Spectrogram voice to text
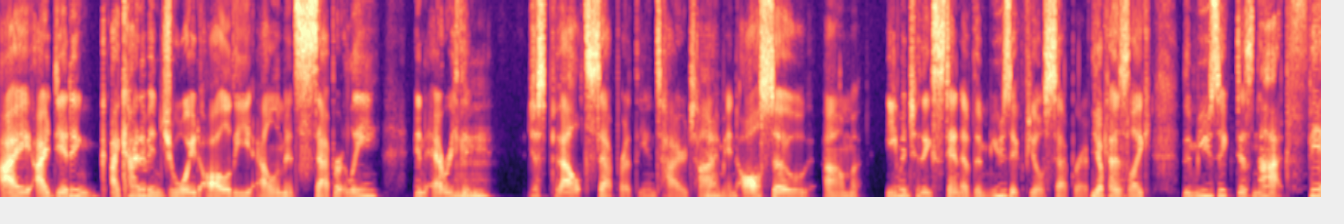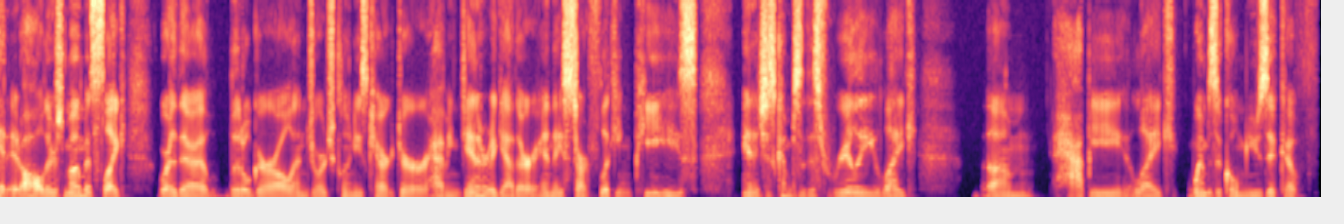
I I did en- I kind of enjoyed all of the elements separately and everything Mhm. just felt separate the entire time. And also um even to the extent of the music feels separate Yep. because like the music does not fit at all. There's moments like where the little girl and George Clooney's character are having dinner together and they start flicking peas and it just comes to this really like um happy like whimsical music of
